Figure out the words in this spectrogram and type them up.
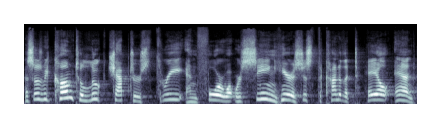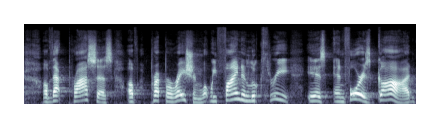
And so as we come to Luke chapters 3 and 4, what we're seeing here is just the kind of the tail end of that process of preparation. What we find in Luke 3 is and 4 is God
